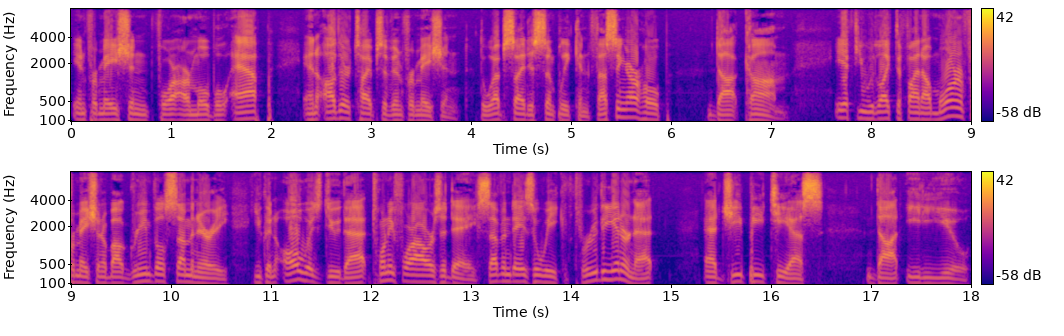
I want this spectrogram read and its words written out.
information for our mobile app and other types of information. The website is simply confessingourhope.com. If you would like to find out more information about Greenville Seminary, you can always do that 24 hours a day, seven days a week through the internet at gpts.com edu.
